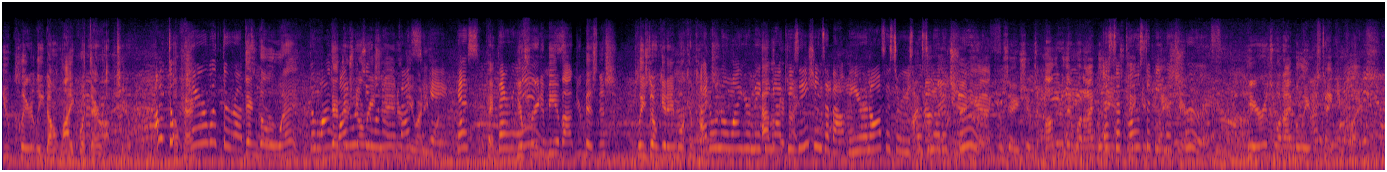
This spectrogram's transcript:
You clearly don't like what they're up to. I don't okay? care what they're up then to. Then go away. Then, why, then why there's would no reason to interview anyone. Yes, okay. there You're is. free to be about your business. Please don't get any more complaints. I don't know why you're making Have a good night. accusations about me. You're an officer. You're I'm supposed not to know the making any accusations other than what I believe It's is supposed taking to be the place here. truth. Here is what I believe is taking place.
